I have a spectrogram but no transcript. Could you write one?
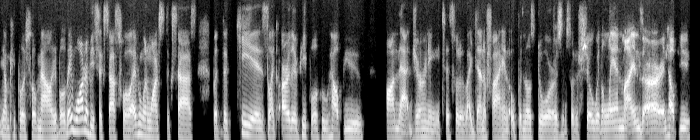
young people are so malleable. They want to be successful. Everyone wants success. But the key is like, are there people who help you on that journey to sort of identify and open those doors and sort of show where the landmines are and help you,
